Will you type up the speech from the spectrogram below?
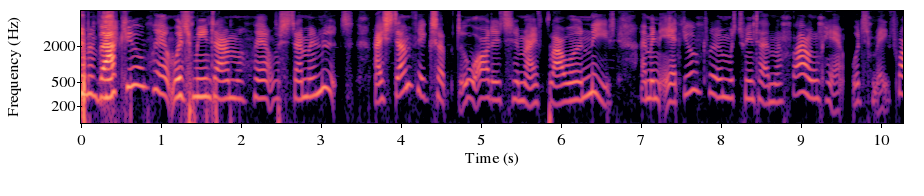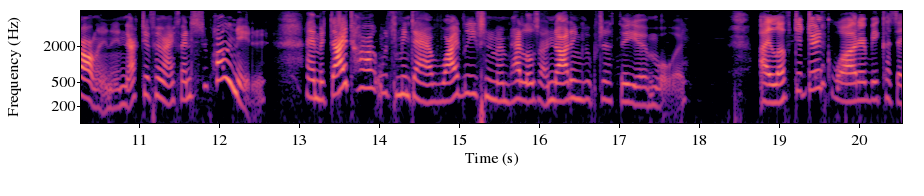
I'm a vascular plant, which means I'm a plant with stem and roots. My stem takes up the water to my flower and leaves. I'm an angiosperm, which means I'm a flowering plant, which makes pollen and nectar for my friends, the pollinators. I'm a diatomic, which means I have wide leaves and my petals are not in groups of three or more. I love to drink water because I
